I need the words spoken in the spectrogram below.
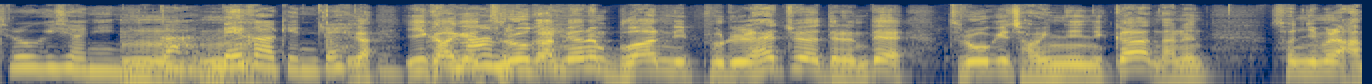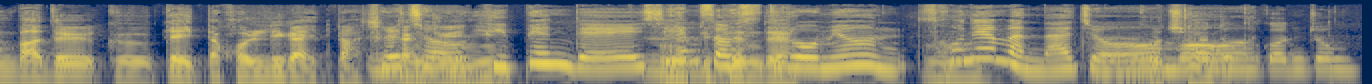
들어오기 전이니까 음, 음. 내 가게인데. 그러니까 이 가게. 들어가면은 무한 리필을 해줘야 되는데 들어오기 전이니까 나는 손님을 안 받을 그게 있다 권리가 있다 식당 그렇죠. 주인이. 뷔페인데 씨름 네, 선수 뷔페인데. 들어오면 손해만 나죠. 그렇죠. 저도 뭐 그건 좀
